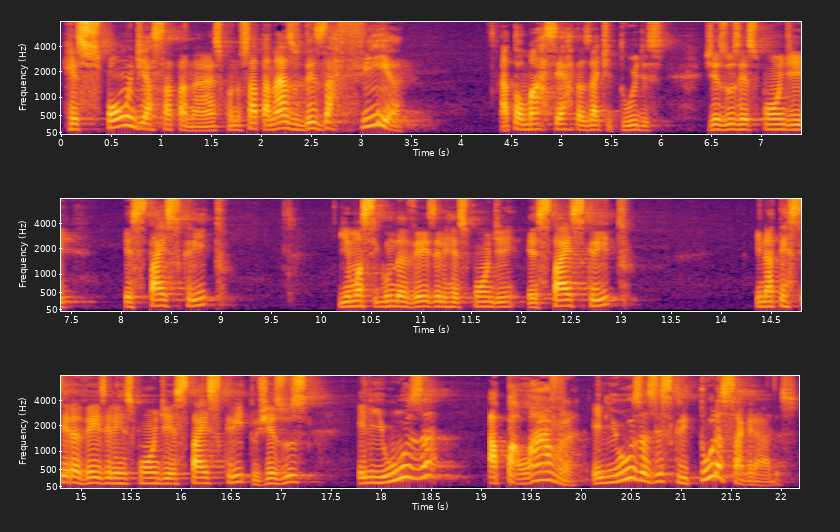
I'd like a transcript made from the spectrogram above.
responde a Satanás, quando Satanás o desafia a tomar certas atitudes. Jesus responde: Está escrito. E uma segunda vez ele responde: Está escrito. E na terceira vez ele responde: está escrito. Jesus, ele usa a palavra, ele usa as escrituras sagradas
